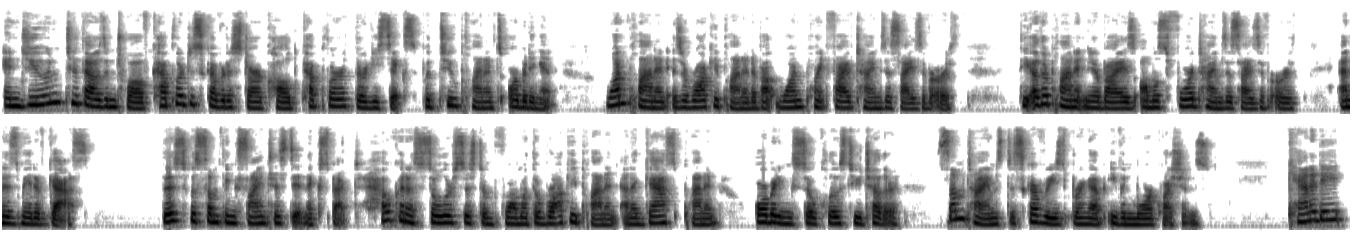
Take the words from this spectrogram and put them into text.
In June 2012, Kepler discovered a star called Kepler 36 with two planets orbiting it. One planet is a rocky planet about 1.5 times the size of Earth. The other planet nearby is almost four times the size of Earth and is made of gas. This was something scientists didn't expect. How could a solar system form with a rocky planet and a gas planet orbiting so close to each other? Sometimes discoveries bring up even more questions. Candidate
